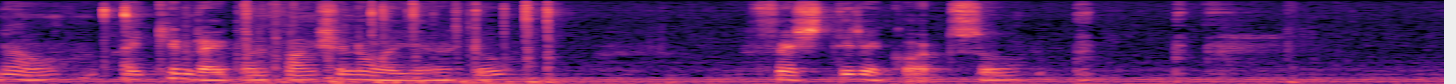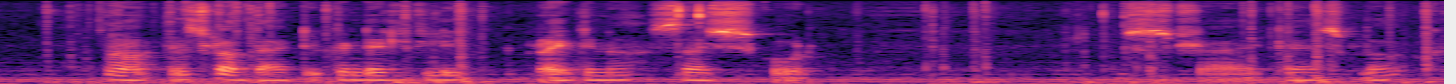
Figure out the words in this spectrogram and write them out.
Now I can write one function over here to fetch the record so uh, instead of that you can directly write in a search code. Just try catch block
